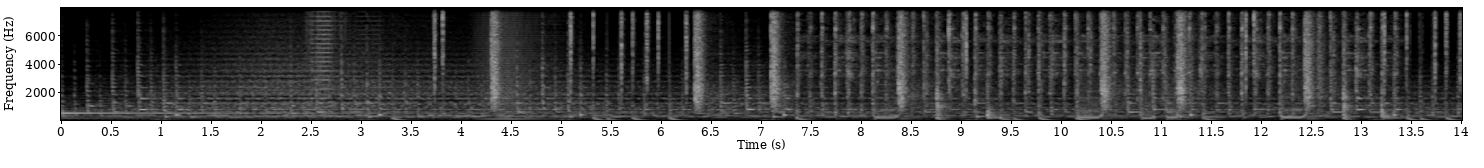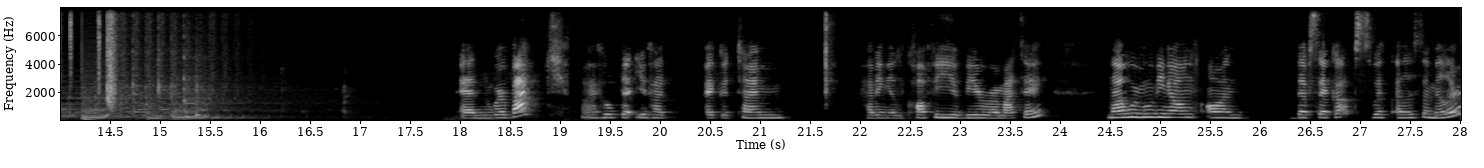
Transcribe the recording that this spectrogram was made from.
And we're back. I hope that you had a good time having a coffee, a beer, or a mate. Now we're moving on on DevSecOps with Alyssa Miller.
